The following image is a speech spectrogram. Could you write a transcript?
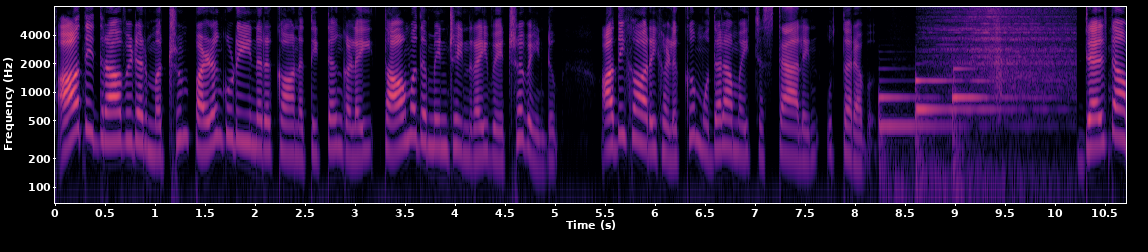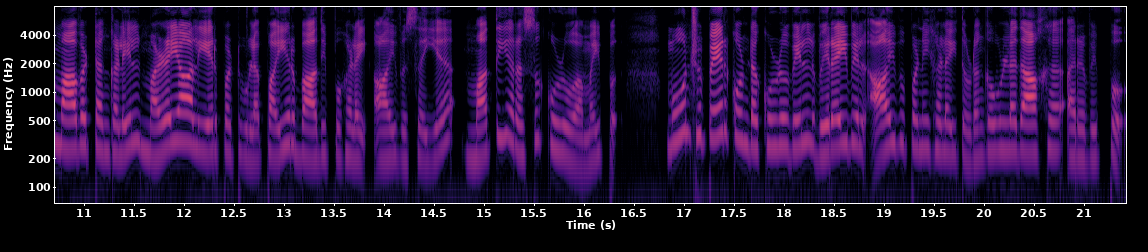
ஆதி திராவிடர் மற்றும் பழங்குடியினருக்கான திட்டங்களை தாமதமின்றி நிறைவேற்ற வேண்டும். அதிகாரிகளுக்கு முதலமைச்சர் ஸ்டாலின் உத்தரவு. டெல்டா மாவட்டங்களில் மழையால் ஏற்பட்டுள்ள பயிர் பாதிப்புகளை ஆய்வு செய்ய மத்திய அரசு குழு அமைப்பு. மூன்று பேர் கொண்ட குழுவில் விரைவில் ஆய்வுப் பணிகளை தொடங்கவுள்ளதாக அறிவிப்பு.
